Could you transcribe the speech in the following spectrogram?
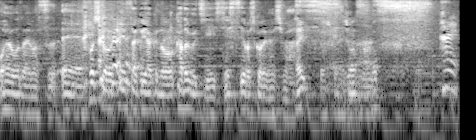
おはようございます。えー星野健作役の門口英一です。よろしくお願いします。はいよろしくお願いします。はい。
